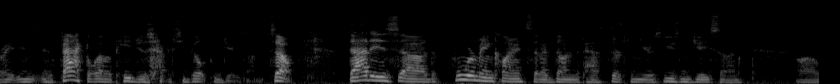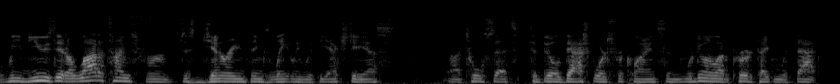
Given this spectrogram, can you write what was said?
right? In, in fact, a lot of the pages are actually built through JSON. So that is uh, the four main clients that I've done in the past 13 years using JSON. Uh, we've used it a lot of times for just generating things lately with the Ext JS uh, tool sets to build dashboards for clients, and we're doing a lot of prototyping with that.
